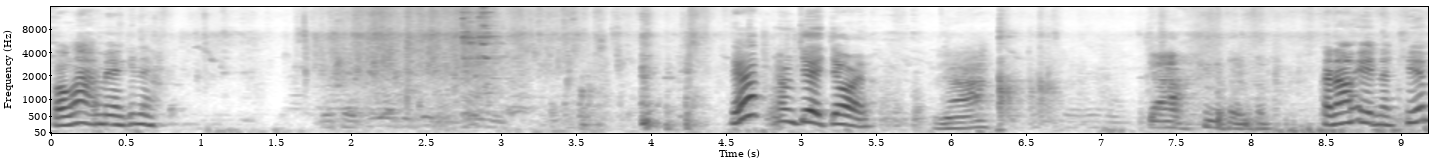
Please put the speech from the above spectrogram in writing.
ของอะแม่กินเนี่ยยัก น้ำเจ๊จ่อยนะจ้าหน่อยนะขนาวเห็ดน่ะเข้ม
